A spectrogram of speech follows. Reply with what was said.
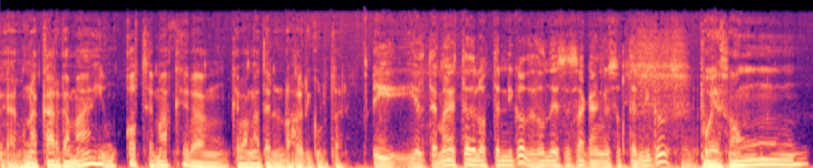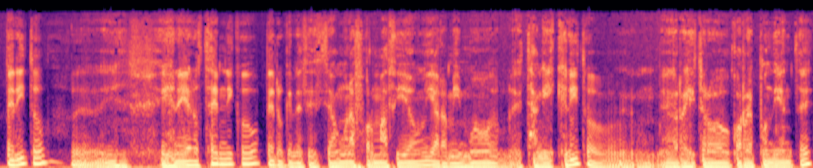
O sea, una carga más y un coste más que van, que van a tener los agricultores. ¿Y, el tema este de los técnicos, de dónde se sacan esos técnicos? Pues son peritos, eh, ingenieros técnicos, pero que necesitan una formación y ahora mismo están inscritos en el registro correspondiente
